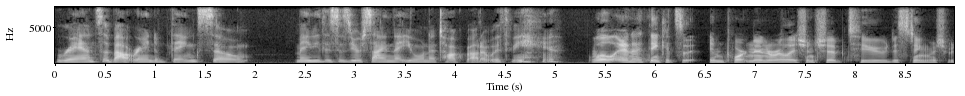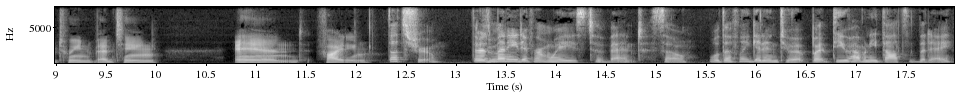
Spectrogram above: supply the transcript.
rants about random things. So maybe this is your sign that you want to talk about it with me. Well, and I think it's important in a relationship to distinguish between venting and fighting. That's true. There's many different ways to vent. So, we'll definitely get into it, but do you have any thoughts of the day?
